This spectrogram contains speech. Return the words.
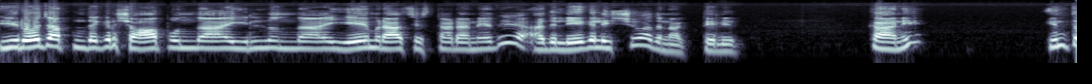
ఈరోజు అతని దగ్గర షాప్ ఉందా ఇల్లుందా ఏం రాసిస్తాడనేది అది లీగల్ ఇష్యూ అది నాకు తెలియదు కానీ ఇంత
